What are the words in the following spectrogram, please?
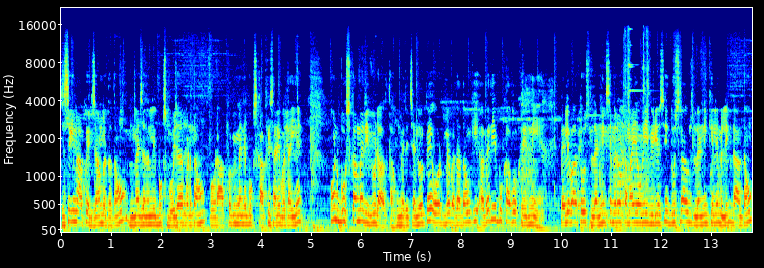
जैसे कि मैं आपको एग्ज़ाम बताता हूँ। मैं जनरली बुक्स बहुत ज़्यादा पढ़ता हूँ और आपको भी मैंने बुक्स काफ़ी सारी बताई है। उन बुक्स का मैं रिव्यू डालता हूँ मेरे चैनल पे और मैं बताता हूँ कि अगर ये बुक आपको खरीदनी है पहली बात तो उस लर्निंग से मेरे को कमाई हो गई वीडियो से। दूसरा उस लर्निंग के लिए मैं लिंक डालता हूँ।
